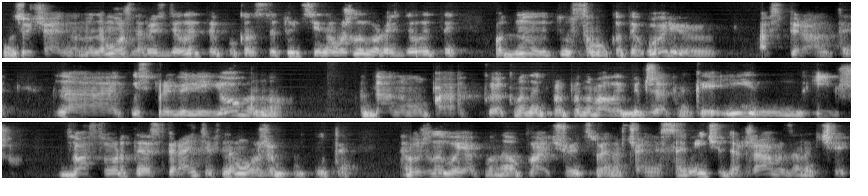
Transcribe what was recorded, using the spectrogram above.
Звичайно, ну не можна розділити по конституції. Неможливо розділити одну і ту саму категорію аспіранти на якусь привілейовану в даному випадку, як вони пропонували бюджетники, і іншу. Два сорти аспірантів не може бути. Неважливо, як вони оплачують своє навчання самі, чи держава за них, чи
